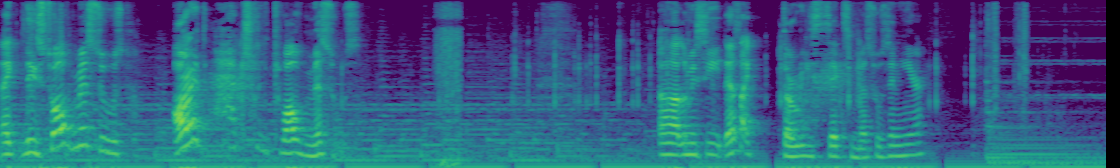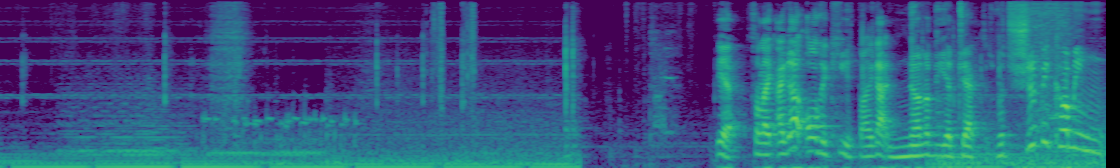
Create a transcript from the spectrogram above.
Like, these 12 missiles aren't actually 12 missiles. Uh, let me see. There's like 36 missiles in here. Yeah, so like I got all the keys, but I got none of the objectives, which should be coming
